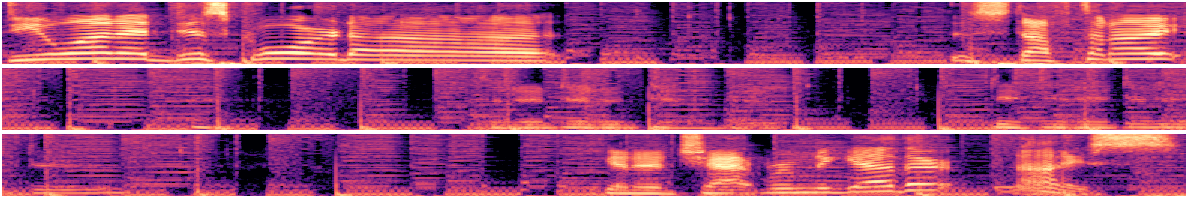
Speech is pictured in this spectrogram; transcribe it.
Do you want a Discord uh, stuff tonight? Get a chat room together? Nice.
